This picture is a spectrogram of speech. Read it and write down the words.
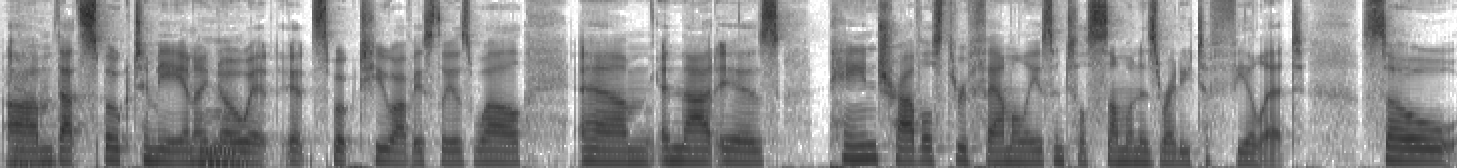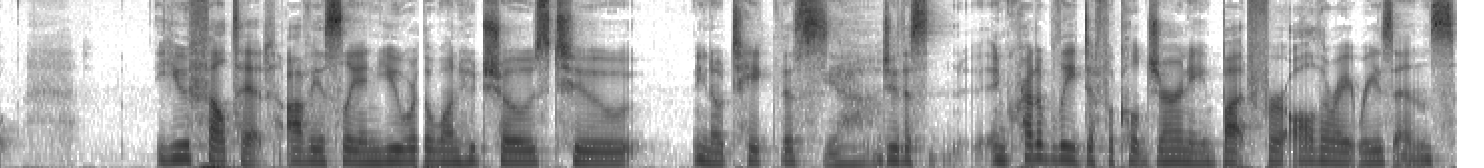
um, yeah. that spoke to me, and I know mm. it it spoke to you obviously as well. Um, and that is pain travels through families until someone is ready to feel it. So you felt it obviously, and you were the one who chose to you know take this yeah. do this incredibly difficult journey, but for all the right reasons.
